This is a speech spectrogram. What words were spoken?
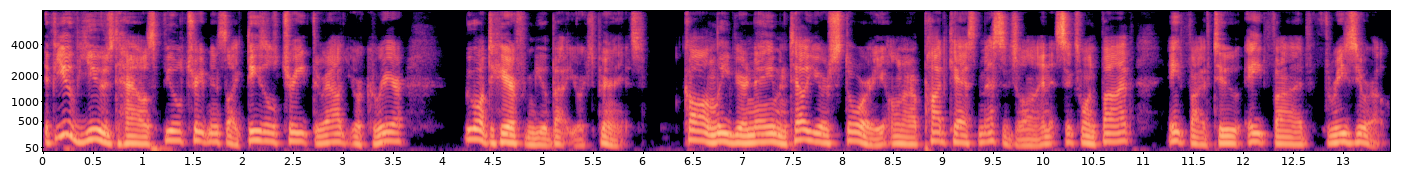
If you've used Howe's fuel treatments like Diesel Treat throughout your career, we want to hear from you about your experience. Call and leave your name and tell your story on our podcast message line at 615 852 8530.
